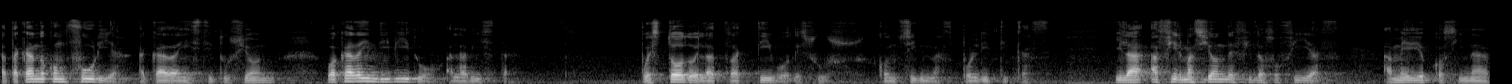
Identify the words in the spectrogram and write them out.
atacando con furia a cada institución o a cada individuo a la vista, pues todo el atractivo de sus consignas políticas y la afirmación de filosofías a medio cocinar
